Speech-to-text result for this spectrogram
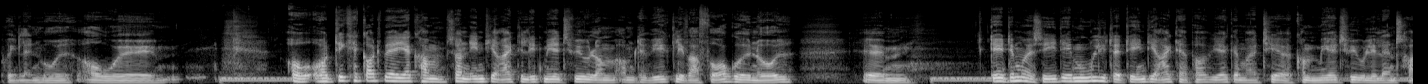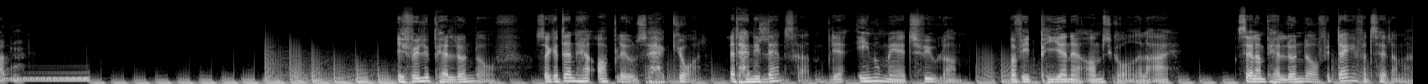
på en eller anden måde. Og, øh, og, og det kan godt være, at jeg kom sådan indirekte lidt mere i tvivl om, om det virkelig var foregået noget. Øhm, det, det må jeg sige, det er muligt, at det indirekte har påvirket mig til at komme mere i tvivl i landsretten. Ifølge Per Lundorf, så kan den her oplevelse have gjort, at han i landsretten bliver endnu mere i tvivl om, hvorvidt pigerne er omskåret eller ej. Selvom Per Lundorf i dag fortæller mig,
